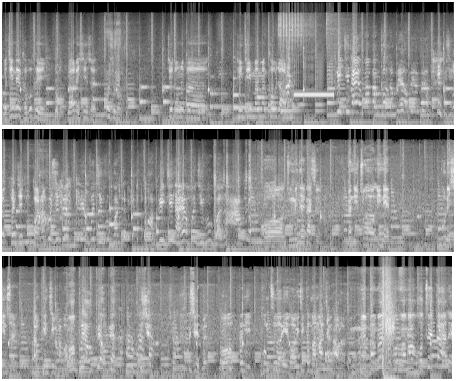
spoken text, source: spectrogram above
我今天可不可以不要你薪水？为什么？就从那个聘金慢慢扣着了，聘金还有慢慢扣的？没有没有没有，分分期付款啊，啊不。行，没有没有分期付款的。哇，聘金还要分期付款的啊！我从明天开始跟你做一年，不领薪水当聘金，好不好？哦，不要不要不要，不 行不行。没，我跟你通知而已，我已经跟妈妈讲好了。妈妈什么妈妈？我最大的，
